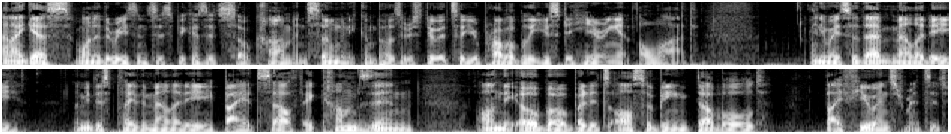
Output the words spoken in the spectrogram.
And I guess one of the reasons is because it's so common. So many composers do it, so you're probably used to hearing it a lot. Anyway, so that melody, let me just play the melody by itself. It comes in on the oboe, but it's also being doubled by few instruments. It's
